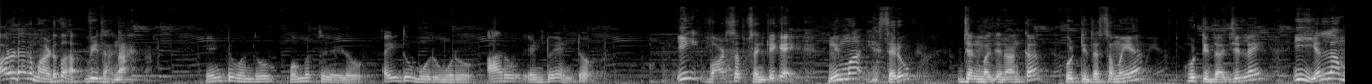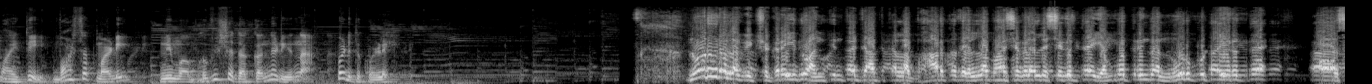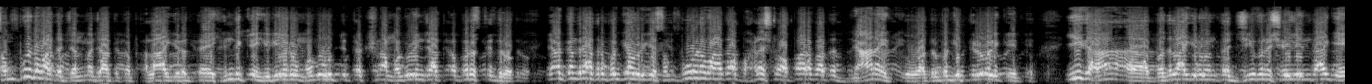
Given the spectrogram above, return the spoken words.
ಆರ್ಡರ್ ಮಾಡುವ ವಿಧಾನ. ಎಂಟು ಒಂದು ಒಂಬತ್ತು ಏಳು ಐದು ಮೂರು ಮೂರು ಆರು ಎಂಟು ಎಂಟು. ಈ ವಾಟ್ಸಪ್ ಸಂಖ್ಯೆಗೆ ನಿಮ್ಮ ಹೆಸರು ಜನ್ಮ ದಿನಾಂಕ ಹುಟ್ಟಿದ ಸಮಯ ಹುಟ್ಟಿದ ಜಿಲ್ಲೆ ಈ ಎಲ್ಲ ಮಾಹಿತಿ ವಾಟ್ಸಪ್ ಮಾಡಿ ನಿಮ್ಮ ಭವಿಷ್ಯದ ಕನ್ನಡಿಯನ್ನ ಪಡೆದುಕೊಳ್ಳಿ. ನೋಡಿದ್ರಲ್ಲ ವೀಕ್ಷಕರೇ ಇದು ಅಂತಿಂತ ಜಾತಕ ಅಲ್ಲ ಭಾರತದ ಎಲ್ಲ ಭಾಷೆಗಳಲ್ಲಿ ಸಿಗುತ್ತೆ. ಎಂಬತ್ತರಿಂದ ನೂರು ಪುಟ ಇರುತ್ತೆ. ಸಂಪೂರ್ಣವಾದ ಜನ್ಮ ಜಾತಕ ಫಲ ಆಗಿರುತ್ತೆ. ಹಿಂದಕ್ಕೆ ಹಿರಿಯರು ಮಗು ಹುಟ್ಟಿದ ತಕ್ಷಣ ಮಗುವಿನ ಜಾತಕ ಬರೆಸ್ತಿದ್ರು. ಯಾಕಂದ್ರೆ ಅದ್ರ ಬಗ್ಗೆ ಅವರಿಗೆ ಸಂಪೂರ್ಣವಾದ ಬಹಳಷ್ಟು ಅಪಾರವಾದ ಜ್ಞಾನ ಇತ್ತು. ಅದ್ರ ಬಗ್ಗೆ ತಿಳುವಳಿಕೆ ಇತ್ತು. ಈಗ ಬದಲಾಗಿರುವಂತ ಜೀವನ ಶೈಲಿಯಿಂದಾಗಿ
